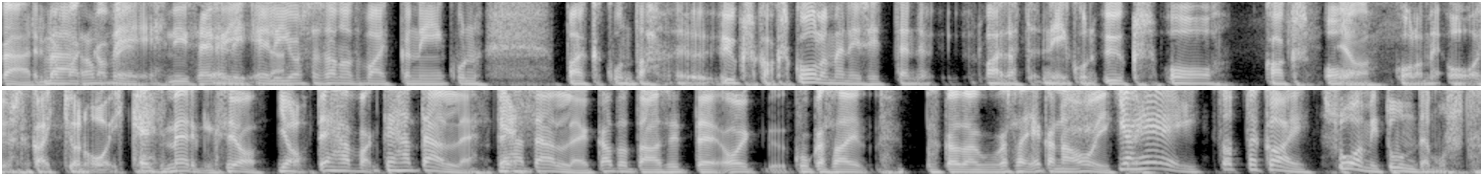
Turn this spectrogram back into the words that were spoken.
Väärin on väärä vaikka on V. V. Niin se eli, riittää. eli jos sä sanot vaikka niin kuin paikkakunta 1, 2, 3, niin sitten laitat niin kuin 1 O, 2 O, Joo. 3 O, josta kaikki on oikein. Esimerkiksi joo. Joo. Tehdään, va- tehdään tälleen. Tehdään Yes. tälleen. Katsotaan sitten, oi, kuka, sai, katsotaan, kuka sai ekana Ja oikein. hei, totta kai, Suomi-tuntemusta.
